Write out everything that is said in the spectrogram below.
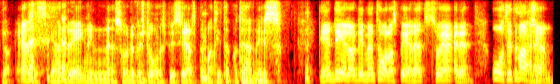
Jag älskar regn som du förstår, speciellt när man tittar på tennis. Det är en del av det mentala spelet, så är det. Åter till matchen.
